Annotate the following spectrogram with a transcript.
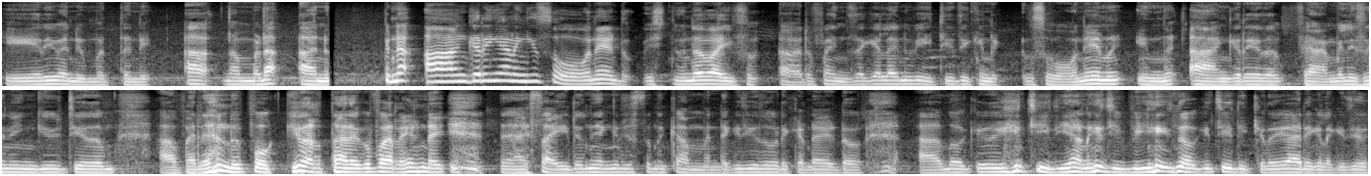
കയറി വരുമ്പോൾ തന്നെ. ആ നമ്മുടെ അനു പിന്നെ ആങ്കറിങ് ആണെങ്കിൽ സോനയുണ്ട് വിഷ്ണുവിന്റെ വൈഫ് അവരുടെ ഫ്രണ്ട്സൊക്കെ എല്ലാവരും വെയിറ്റ് ചെയ്തിരിക്കുന്നുണ്ട്. സോനയാണ് ഇന്ന് ആങ്കർ ചെയ്തത് ഫാമിലീസിനെ ഇൻക്യൂട്ട് ചെയ്തതും അവരെ ഒന്ന് പൊക്കി വർത്താനൊക്കെ പറയണ്ടായി. സൈഡിൽ നിന്ന് ഞങ്ങൾ ജസ്റ്റ് ഒന്ന് കമന്റൊക്കെ ചെയ്ത് കൊടുക്കണ്ടായിട്ടോ അത് നോക്കി ചിരിയാണ് ജിബി നോക്കി ചിരിക്കുന്ന കാര്യങ്ങളൊക്കെ ചെയ്തു.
